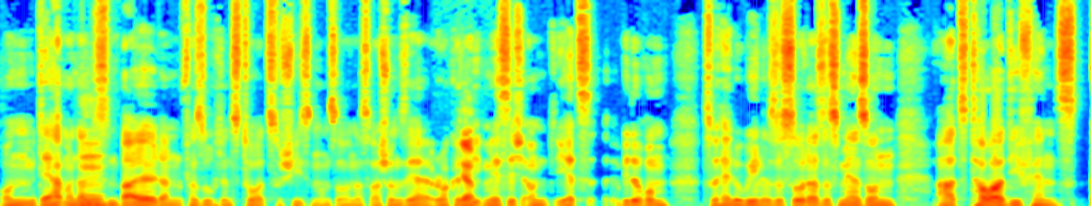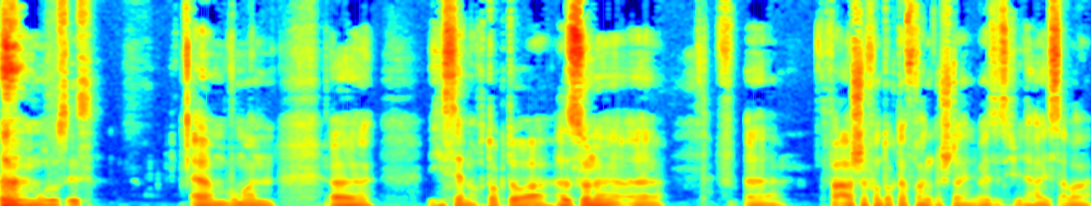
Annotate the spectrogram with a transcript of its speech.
Und mit der hat man dann Mhm. diesen Ball dann versucht ins Tor zu schießen und so. Und das war schon sehr Rocket Ja. League mäßig. Und jetzt wiederum zu Halloween ist es so, dass es mehr so eine Art Tower Defense Modus ist, ähm, wo man, äh, wie hieß der noch, Doktor, also so eine äh, äh, Verarsche von Dr. Frankenstein, ich weiß jetzt nicht, wie der heißt, aber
